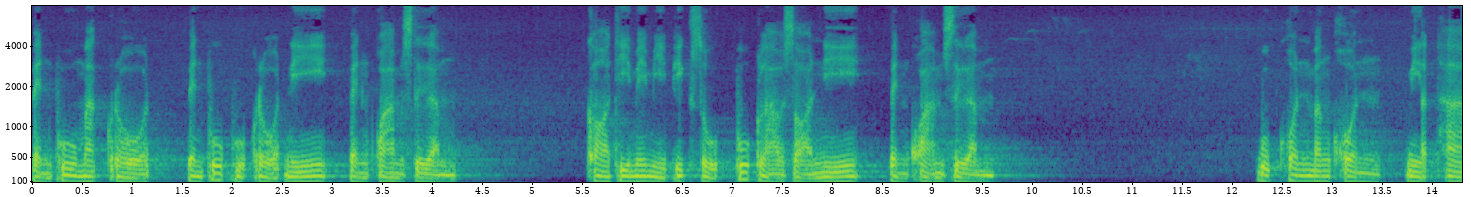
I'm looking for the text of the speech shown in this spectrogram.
เป็นผู้มักโกรธ เป็นผู้ผูกโกรธนี้เป็นความเสื่อม ข้อที่ไม่มีภิกษุผู้กล่าวสอนนี้เป็นความเสื่อม บุคคลบางคนมีศรัทธา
